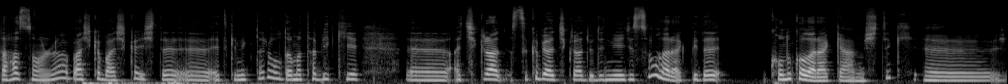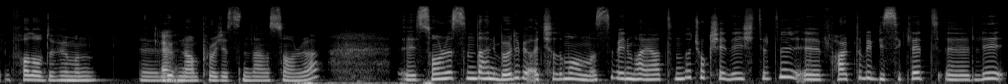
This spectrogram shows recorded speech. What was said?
Daha sonra başka başka işte e, etkinlikler oldu ama tabii ki e, açık radyo, sıkı bir açık radyo dinleyicisi olarak bir de konuk olarak gelmiştik. E, Follow the Women e, evet. Lübnan projesinden sonra. E, sonrasında hani böyle bir açılım olması benim hayatımda çok şey değiştirdi. E, farklı bir bisikletli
